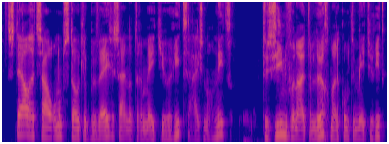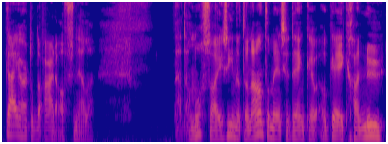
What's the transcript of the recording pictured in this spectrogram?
Stel, het zou onopstotelijk bewezen zijn dat er een meteoriet, hij is nog niet te zien vanuit de lucht, maar er komt een meteoriet keihard op de aarde afsnellen. Nou, dan nog zal je zien dat een aantal mensen denken: oké, ik ga nu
